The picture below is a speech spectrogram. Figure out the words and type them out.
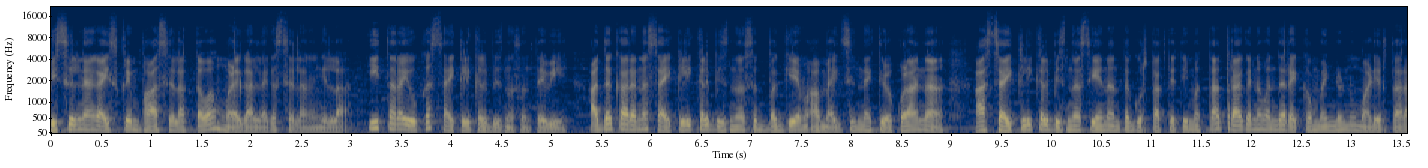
ಬಿಸಿಲ್ನಾಗ ಐಸ್ ಕ್ರೀಮ್ ಭಾಳ ಸೇಲ್ ಆಗ್ತಾವ, ಮಳೆಗಾಲನಾಗ ಸೇಲ್ ಆಗಂಗಿಲ್ಲ. ಈ ಥರ ಇವಕ್ಕೆ ಸೈಕ್ಲಿಕಲ್ ಬಿಸ್ನೆಸ್ ಅಂತೇವಿ. ಅದ ಕಾರಣ ಸೈಕ್ಲಿಕಲ್ ಬಿಸ್ನೆಸ್ದ ಬಗ್ಗೆ ಆ ಮ್ಯಾಗ್ಝಿನ್ನಾಗ ತಿಳ್ಕೊಳ್ಳೋಣ ಆ ಸೈಕ್ಲಿಕಲ್ ಬಿಸ್ನೆಸ್ ಏನಂತ ಗುರ್ತಾಗ್ತೈತಿ ಮತ್ತು ಅದ್ರಾಗನ ಒಂದು ರೆಕಮೆಂಡನ್ನು ಮಾಡಿರ್ತಾರ.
